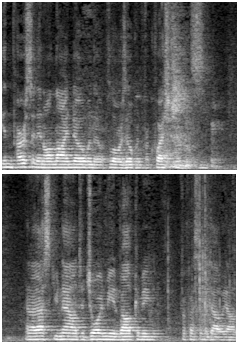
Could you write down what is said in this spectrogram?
in person and online know when the floor is open for questions. And I ask you now to join me in welcoming Professor Madawi Al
